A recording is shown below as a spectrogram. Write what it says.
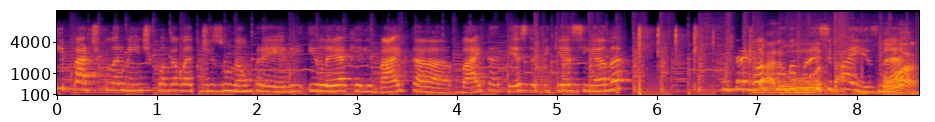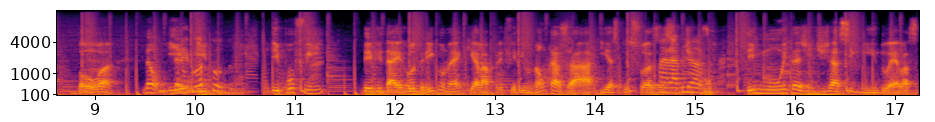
E particularmente quando ela diz um não pra ele e lê aquele baita, baita texto, eu fiquei assim, Ana, Entregou tudo para esse Garota. país, né? Boa, boa. Não, e, Entregou e, tudo. e por fim, teve Dai Rodrigo, né? Que ela preferiu não casar e as pessoas. assim, Maravilhosa. tipo, tem muita gente já seguindo elas.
